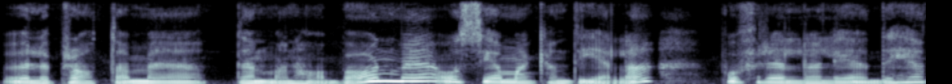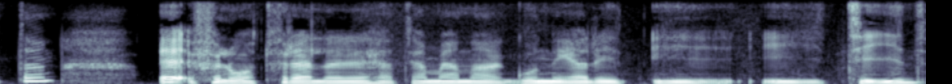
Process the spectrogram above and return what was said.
eller prata med den man har barn med och se om man kan dela på föräldraledigheten. Eh, förlåt, föräldraledighet, jag menar gå ner i, i, i tid.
